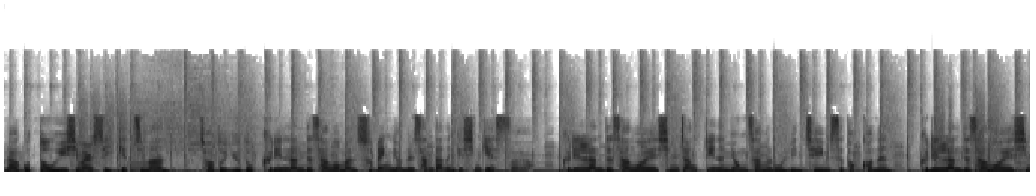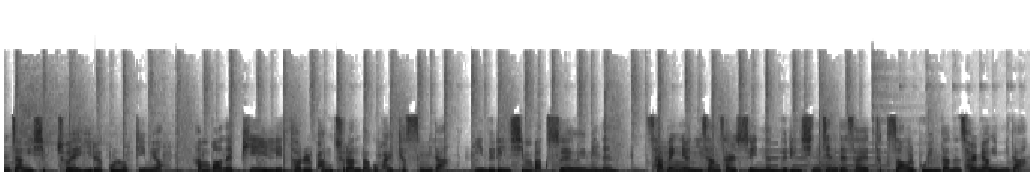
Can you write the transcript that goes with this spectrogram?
라고 또 의심할 수 있겠지만 저도 유독 그린란드 상어만 수백 년을 산다는 게 신기했어요. 그린란드 상어의 심장 뛰는 영상을 올린 제임스 더커는 그린란드 상어의 심장이 10초에 1회꼴로 뛰며 한 번에 피 1리터를 방출한다고 밝혔습니다. 이 느린 심박수의 의미는 400년 이상 살 수 있는 느린 신진대사의 특성을 보인다는 설명입니다.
